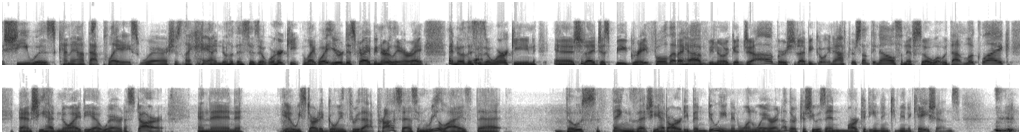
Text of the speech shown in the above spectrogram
she was kind of at that place where she's like, Hey, I know this isn't working. Like what you were describing earlier, right? I know this yeah. isn't working. And should I just be grateful that I have, you know, a good job or should I be going after something else? And if so, what would that look like? And she had no idea where to start. And then, you know, we started going through that process and realized that those things that she had already been doing in one way or another, because she was in marketing and communications, mm-hmm.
